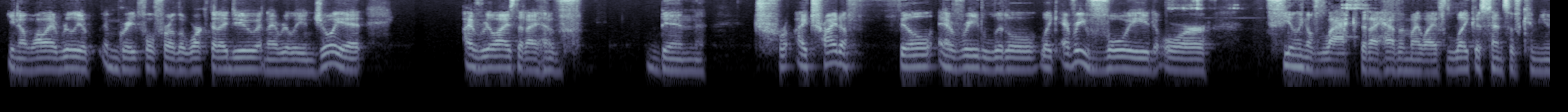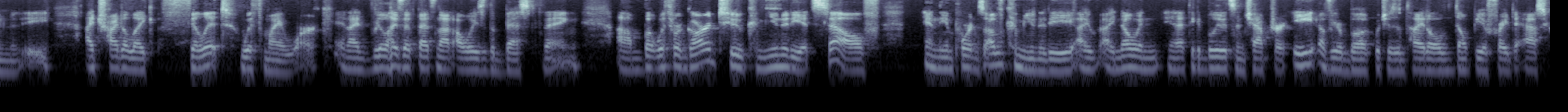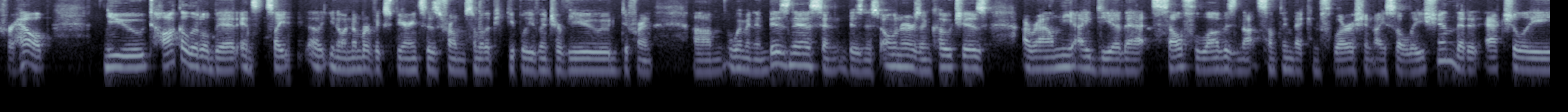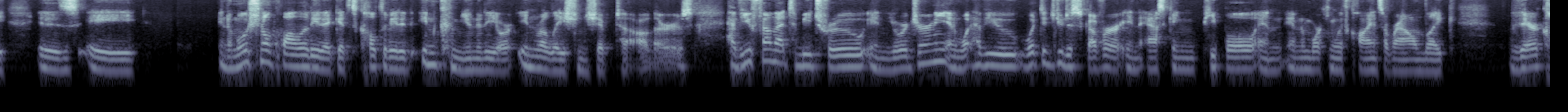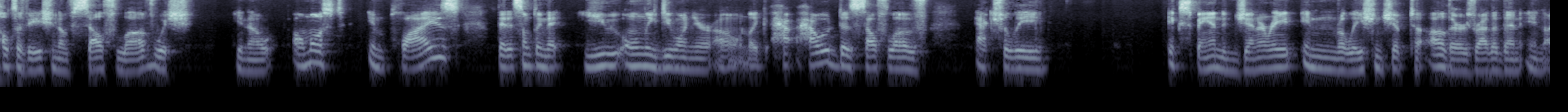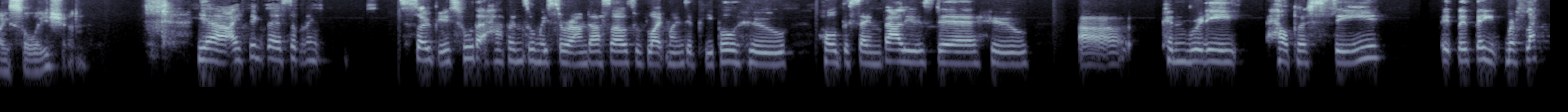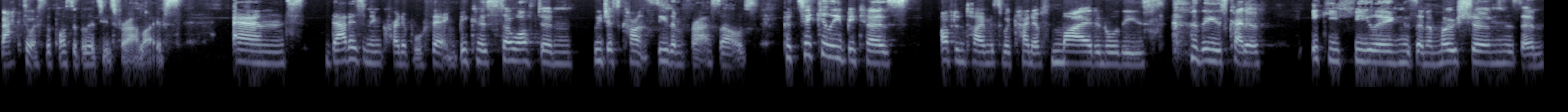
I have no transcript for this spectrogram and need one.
you know, while I really am grateful for the work that I do and I really enjoy it, I've realized that I have been, tr- I try to fill every little, like every void or feeling of lack that I have in my life, like a sense of community. I try to like fill it with my work. And I realize that that's not always the best thing. Um, but with regard to community itself, and the importance of community. I, I know in, in, I think I believe it's in chapter eight of your book, which is entitled "Don't Be Afraid to Ask for Help." You talk a little bit and cite, uh, you know, a number of experiences from some of the people you've interviewed, different um, women in business and business owners and coaches, around the idea that self love is not something that can flourish in isolation. That it actually is a an emotional quality that gets cultivated in community or in relationship to others have you found that to be true in your journey and what have you what did you discover in asking people and and working with clients around like their cultivation of self-love which you know almost implies that it's something that you only do on your own like how, how does self-love actually expand and generate in relationship to others rather than in isolation yeah, I think there's something so beautiful that happens when we surround ourselves with like minded people who hold the same values dear, who uh, can really help us see. It, they reflect back to us the possibilities for our lives. And that is an incredible thing because so often we just can't see them for ourselves, particularly because oftentimes we're kind of mired in all these these kind of icky feelings and emotions and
